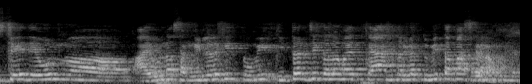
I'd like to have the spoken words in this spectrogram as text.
स्टे देऊन आयोगना सांगितलेलं की तुम्ही इतर जे कलम आहेत त्या अंतर्गत तुम्ही तपास करावा.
